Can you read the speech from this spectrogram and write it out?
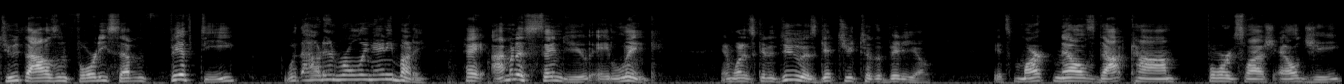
2047.50 without enrolling anybody. Hey, I'm going to send you a link and what it's going to do is get you to the video. It's marknells.com forward slash LG,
